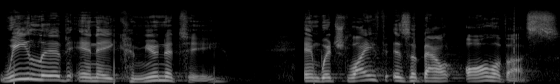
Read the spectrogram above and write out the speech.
We live in a community in which life is about all of us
